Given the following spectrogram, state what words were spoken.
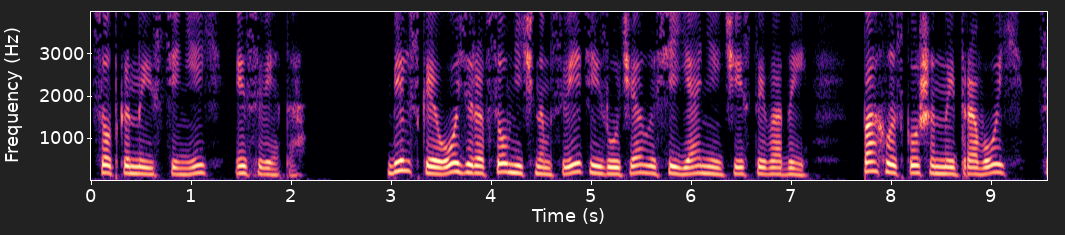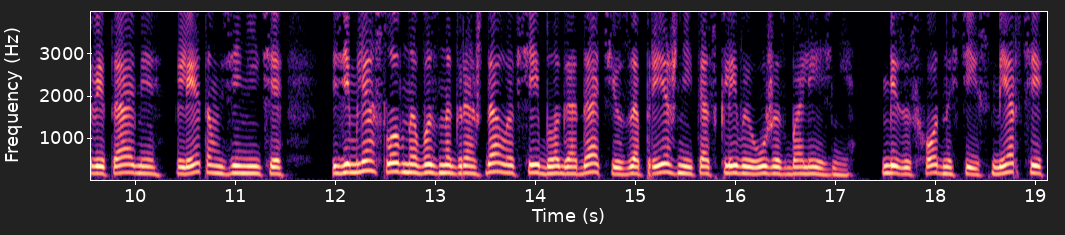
сотканный из теней и света. Бельское озеро в солнечном свете излучало сияние чистой воды, пахло скошенной травой, цветами, летом в зените. Земля словно вознаграждала всей благодатью за прежний тоскливый ужас болезни безысходности и смерти,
